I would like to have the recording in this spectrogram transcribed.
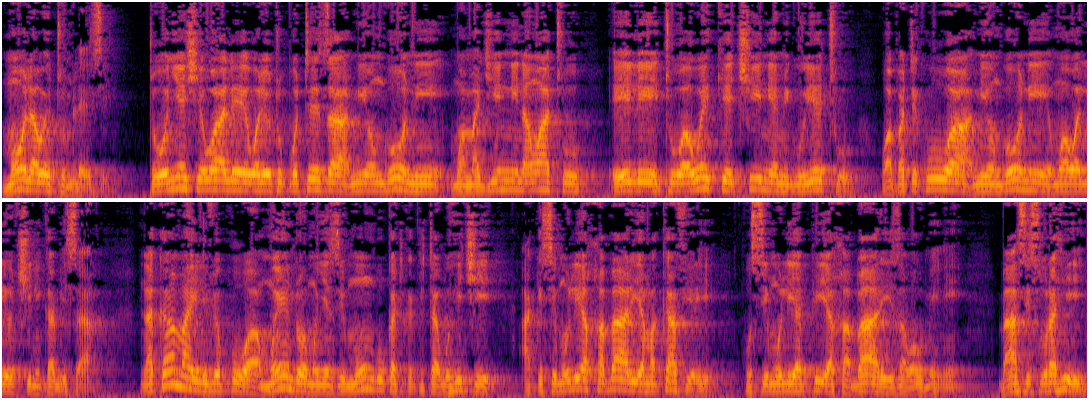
Mola wetu mlezi tuonyeshe wale waliotupoteza miongoni mwa majini na watu ili tuwaweke chini ya miguu yetu wapate kuwa miongoni mwa walio chini kabisa. Na kama ilivyokuwa mwendo wa Mwenyezi Mungu katika kitabu hichi akisimulia habari ya makafiri husimulia pia habari za waumini. Basi sura hii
